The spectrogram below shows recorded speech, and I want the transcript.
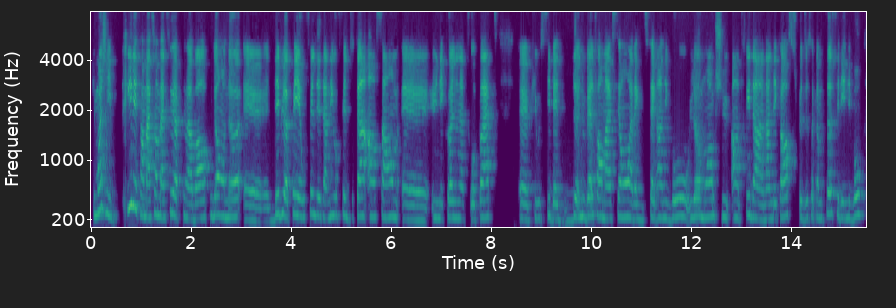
Puis moi, j'ai pris les formations de Mathieu à prime abord, puis là, on a euh, développé au fil des années, au fil du temps, ensemble, euh, une école naturopathe puis aussi ben, de nouvelles formations avec différents niveaux. Là, moi, je suis entrée dans, le décor, si je peux dire ça comme ça, c'est des niveaux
